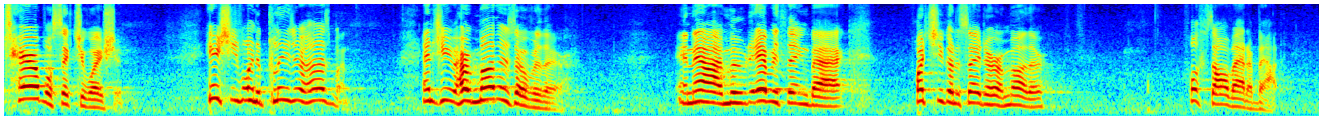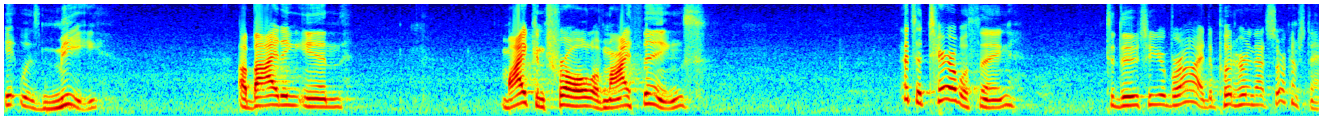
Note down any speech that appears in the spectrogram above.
terrible situation. Here she's wanting to please her husband, and she, her mother's over there. And now I moved everything back. What's she going to say to her mother? What's all that about? It was me abiding in my control of my things. That's a terrible thing to do to your bride, to put her in that circumstance.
